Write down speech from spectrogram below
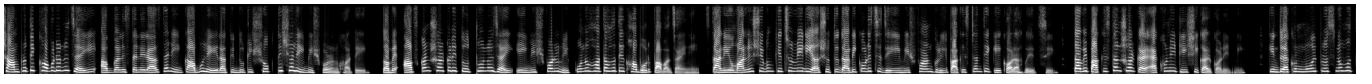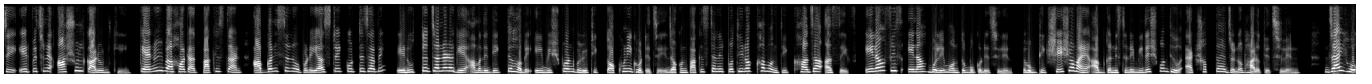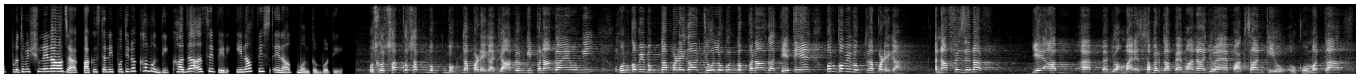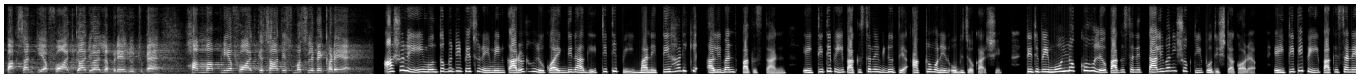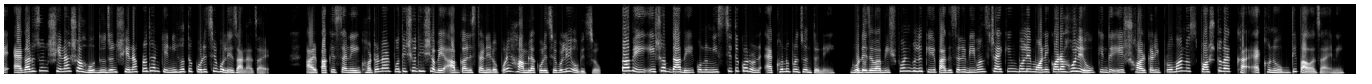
সাম্প্রতিক খবর অনুযায়ী, আফগানিস্তানের রাজধানী কাবুলে রাতে দুটি শক্তিশালী বিস্ফোরণ ঘটে। তবে আফগান সরকারি তথ্য অনুযায়ী, এই বিস্ফোরণে কোনো হতাহতের খবর পাওয়া যায়নি। স্থানীয় মানুষ এবং কিছু মিডিয়া সূত্রে দাবি করেছে যে, এই বিস্ফোরণগুলি পাকিস্তান থেকে করা হয়েছে। তবে পাকিস্তান সরকার এখন এটি স্বীকার করেননি। কিন্তু এখন মূল প্রশ্ন হচ্ছে, এর পেছনে আসল কারণ কি? কেনই বা হঠাৎ পাকিস্তান আফগানিস্তানের উপর এয়ার স্ট্রাইক করতে যাবে? এর উত্তর জানার আগে আমাদের দেখতে হবে, এই বিস্ফোরণগুলি ঠিক তখনই ঘটেছে যখন পাকিস্তানের প্রতিরক্ষা মন্ত্রী Khawaja Asif enough is enough বলে মন্তব্য করেছিলেন এবং ঠিক সে সময় আফগানিস্তানের বিদেশমন্ত্রীও এক সপ্তাহের জন্য ভারতে ছিলেন। যাই হোক, প্রথমে শুনে নেওয়া যাক পাকিস্তানি প্রতিরক্ষা মন্ত্রী খাজা আসিফের এনাফ ইস এনাফ মন্তব্যটি। اس کو سب کو سب بھگتنا پڑے گا۔ جہاں پہ ان کی پناہ گاہیں ہوں گی، ان کو بھی بھگتنا پڑے گا۔ جو لوگ ان کو پناہ گاہ دیتے ہیں، ان کو بھی بھگتنا پڑے گا۔ انف از انف یہ اب جو ہمارے صبر کا پیمانہ جو ہے، پاکستان کی حکومت کا، پاکستان کی افواج کا جو ہے، لبریز ہو چکا ہے۔ ہم اپنی افواج کے ساتھ اس مسئلے پہ کھڑے ہیں۔ আসলে এই মন্তব্যটির পেছনে মেন কারণ হলো কয়েকদিন আগে টিটিপি মানে তেহারিকে আলিবান পাকিস্তান। এই টিটিপি পাকিস্তানের বিরুদ্ধে আক্রমণের অভিযোগ আসে। টিটিপির মূল লক্ষ্য হলেও পাকিস্তানের তালিবানি শক্তি প্রতিষ্ঠা করা। এই টিটিপি পাকিস্তানের এগারো জন সেনা সহ দুজন সেনাপ্রধানকে নিহত করেছে বলে জানা যায়। আর পাকিস্তান এই ঘটনার প্রতিশোধ হিসেবে আফগানিস্তানের ওপরে হামলা করেছে বলে অভিযোগ। তবে এসব দাবি কোনো নিশ্চিতকরণ এখনও পর্যন্ত নেই। ঘটে যাওয়া বিস্ফোরণগুলোকে পাকিস্তানের বিমান স্ট্রাইকিং বলে মনে করা হলেও কিন্তু এর সরকারি প্রমাণ ও স্পষ্ট ব্যাখ্যা এখনও অবধি পাওয়া যায়নি।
